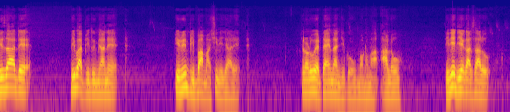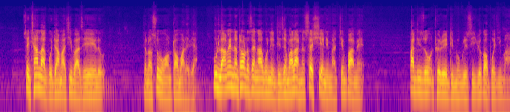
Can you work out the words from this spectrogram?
လေးစားတဲ့မိဘပြည်သူများနဲ့ပြည်ရင်းပြည်ပမှာရှိနေကြတဲ့ကျွန်တော်တို့ရဲ့တိုင်းသားညီကိုမောင်နှမအားလုံးဒီနေ့ဒီရက်ကစလို့စိတ်ချမ်းသာကိုကြမှာရှိပါစေလို့ကျွန်တော်ဆုမကောင်တောင်းပါတယ်ဗျအခုလာမယ့်2025ခုနှစ်ဒီဇင်ဘာလ28ရက်နေ့မှာကျင်းပမယ်ပါတီစုံအထွေထွေဒီမိုကရေစီရွေးကောက်ပွဲကြီးမှာ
